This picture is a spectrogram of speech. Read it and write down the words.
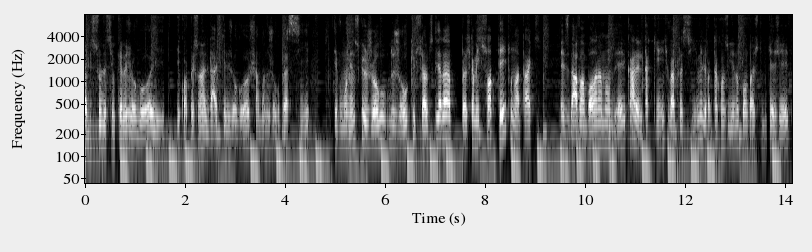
absurdo assim o que ele jogou e, e com a personalidade que ele jogou, chamando o jogo para si. Teve momentos que o jogo do jogo que o Celtics era praticamente só teito no ataque. Eles davam a bola na mão dele, cara, ele tá quente, vai para cima, ele vai tá conseguindo pontuar de tudo que é jeito.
